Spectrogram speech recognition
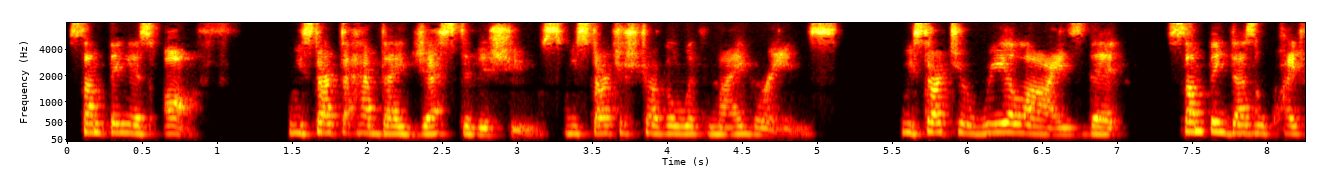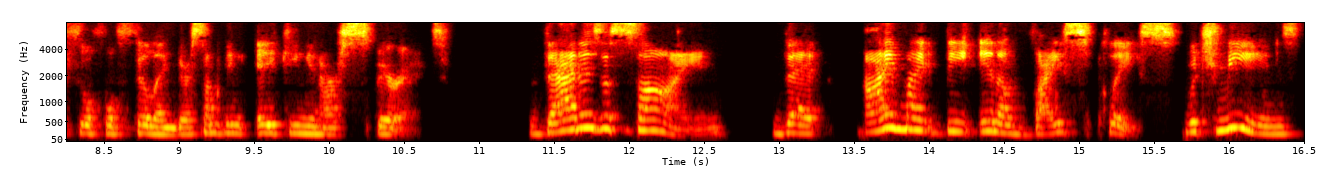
something is off, we start to have digestive issues, we start to struggle with migraines, we start to realize that something doesn't quite feel fulfilling, there's something aching in our spirit. That is a sign that I might be in a vice place, which means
